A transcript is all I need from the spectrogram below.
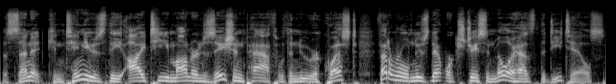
The Senate continues the IT modernization path with a new request. Federal News Network's Jason Miller has the details.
